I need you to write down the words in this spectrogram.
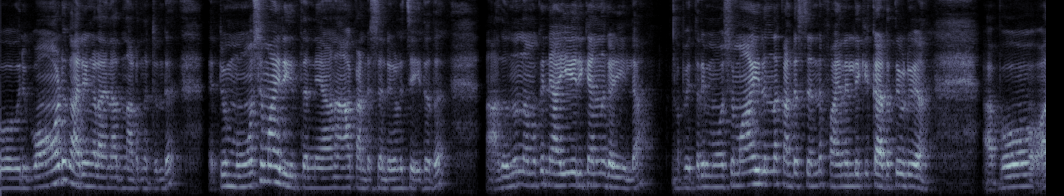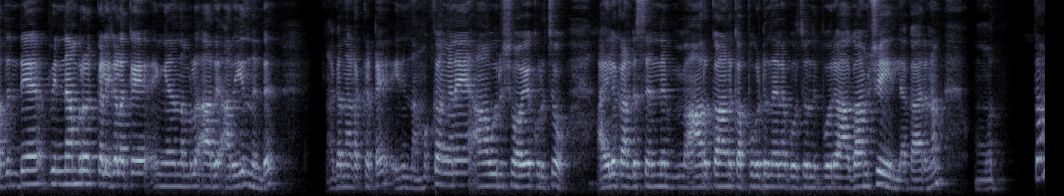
ഒരുപാട് കാര്യങ്ങൾ അതിനകത്ത് നടന്നിട്ടുണ്ട്. ഏറ്റവും മോശമായ രീതിയിൽ തന്നെയാണ് ആ കണ്ടസ്റ്റന്റുകൾ ചെയ്തത്. അതൊന്നും നമുക്ക് ന്യായീകരിക്കാനൊന്നും കഴിയില്ല. അപ്പോൾ ഇത്രയും മോശമായിരുന്ന കണ്ടസ്റ്റന്റിനെ ഫൈനലിലേക്ക് കടത്തി വിടുകയാണ്. അപ്പോൾ അതിന്റെ പിന്നാമ്പുറ കളികളൊക്കെ ഇങ്ങനെ നമ്മൾ അറി അറിയുന്നുണ്ട്. ഒക്കെ നടക്കട്ടെ. ഇനി നമുക്കങ്ങനെ ആ ഒരു ഷോയെക്കുറിച്ചോ അതിലെ കണ്ടസ്റ്റന്റിന് ആർക്കാണ് കപ്പ് കിട്ടുന്നതിനെ കുറിച്ചൊന്നും ഇപ്പോൾ ഒരു ആകാംക്ഷയില്ല. കാരണം മൊത്തം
